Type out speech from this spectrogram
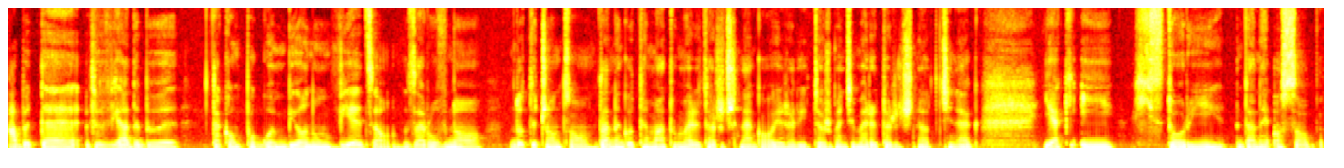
aby te wywiady były taką pogłębioną wiedzą, zarówno dotyczącą danego tematu merytorycznego, jeżeli to już będzie merytoryczny odcinek, jak i historii danej osoby.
